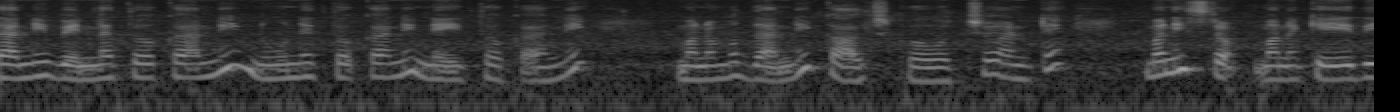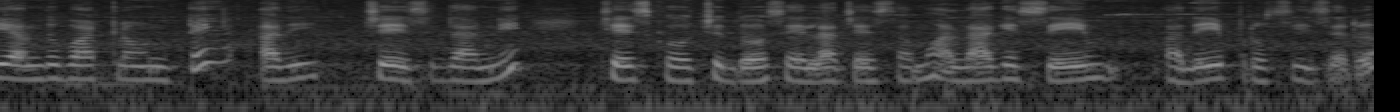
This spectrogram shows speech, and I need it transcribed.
దాన్ని వెన్నతో కానీ నూనెతో కానీ నెయ్యితో కానీ మనము దాన్ని కాల్చుకోవచ్చు. అంటే మన ఇష్టం మనకి ఏది అందుబాటులో ఉంటే అది చేసి దాన్ని చేసుకోవచ్చు. దోశ ఎలా చేస్తామో అలాగే సేమ్ అదే ప్రొసీజరు.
